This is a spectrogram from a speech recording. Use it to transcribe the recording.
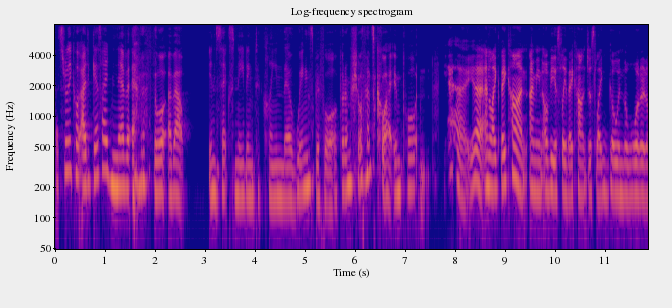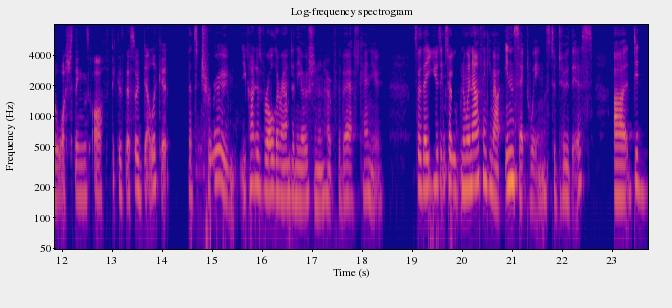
That's really cool. I guess I'd never ever thought about insects needing to clean their wings before, but I'm sure that's quite important. Yeah, yeah. And like they can't, I mean, obviously they can't just like go in the water to wash things off because they're so delicate. That's true. You can't just roll around in the ocean and hope for the best, can you? So they're using, so we're now thinking about insect wings to do this. Uh, did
